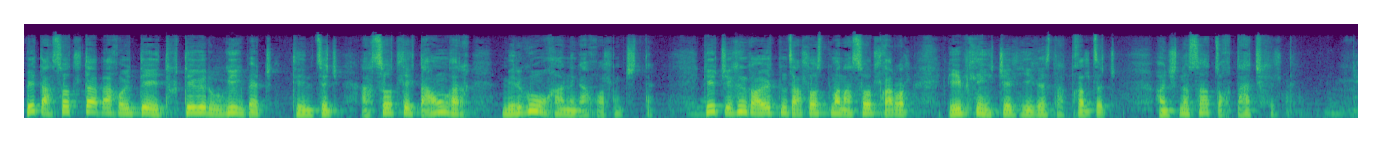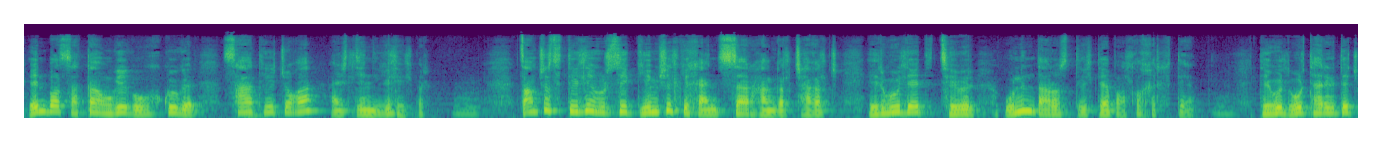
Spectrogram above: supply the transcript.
Бид асуудалтай байх үедээ идэвхтэйгээр үгийг барьж, тэнцэж, асуудлыг даван гарах мэрэгүн ухааныг авах боломжтой. Гэвч ихэнх оюутан залууст маань асуудал гарвал Библийн хичээл хийгээс татгалзаж хончноосоо зүхтааж эхэлдэг. Энэ бол сатан үгийг өгөхгүйгээр саад хийж байгаа ажлын нэг л хэлбэр. Замчиг сэтгэлийн хөрсийг гимшил гих анжсаар хангалж хагалж эргүүлээд цэвэр үнэн даруй сэтгэлтэй болгох хэрэгтэй. Тэгвэл үр таригдж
